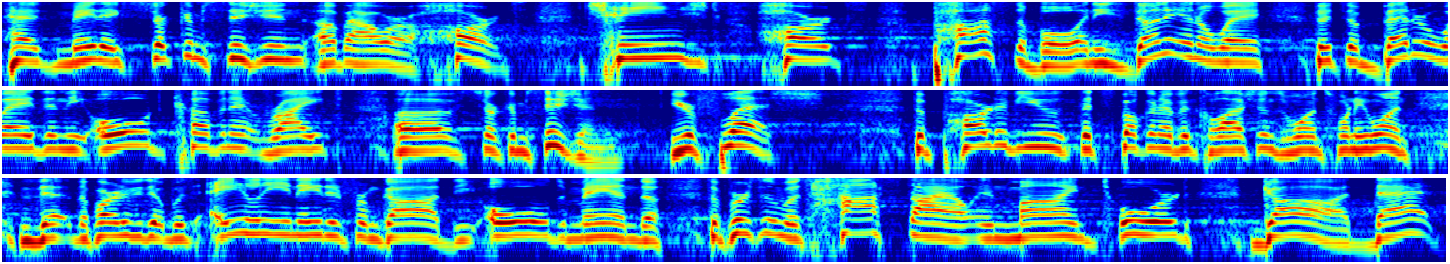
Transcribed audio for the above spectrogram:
has made a circumcision of our hearts, changed hearts possible, and he's done it in a way that's a better way than the old covenant rite of circumcision. Your flesh the part of you that's spoken of in Colossians 1.21, the, the part of you that was alienated from God, the old man, the, the person was hostile in mind toward God, that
